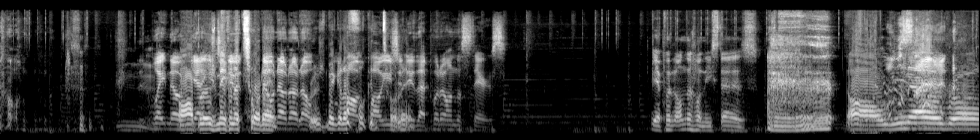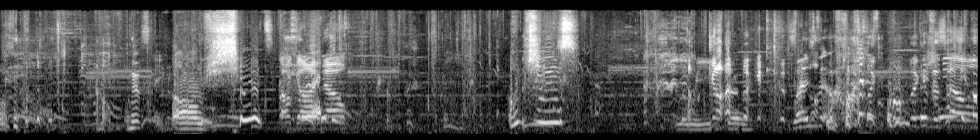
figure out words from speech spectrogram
Oh. Hmm. Wait, no. Oh, yeah, bro's making a it. turret. No, no, no, no. Bro's making a Paul, fucking Paul, you should do that. Put it on the stairs. Yeah, put it on the honey stairs. Oh no, bro. Oh shit! Oh god, no. Oh jeez! Louise, God, bro. look at this. Where's hell. the, Look, look at this hell.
